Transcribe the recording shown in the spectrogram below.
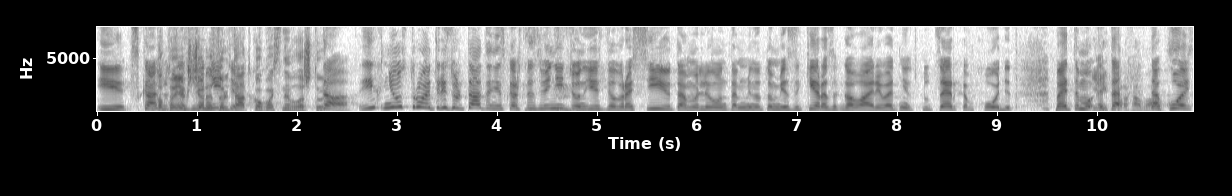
И скажет, Тобто, якщо «Извините, результат когось не влаштує. да, их не устроит результат, они скажут, извините, он ездил в Россию, там, или он там не на том языке разговаривает, не в ту церковь ходит. Поэтому Или это торговался. такой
